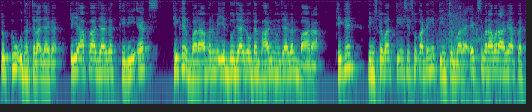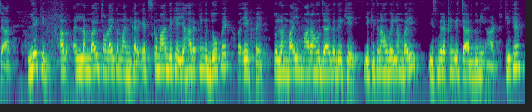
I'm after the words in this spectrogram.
तो टू उधर चला जाएगा। तो ये आपका आ जाएगा थ्री एक्स, ठीक है? बराबर में ये दो जाएगा, उधर भाग में हो जाएगा बारह, ठीक है? फिर इसके बाद तीन से इसको काटेंगे, तीन चौक बारह। एक्स बराबर आ गया आपका चार। लेकिन अब लंबाई चौड़ाई का मान निकालें। एक्स का मान देखिए, यहाँ रखेंगे दो पे और एक पे। तो लंबाई हमारा हो जाएगा, देखिए, ये कितना हो गई लंबाई? इसमें रखेंगे चार दूनी आठ, ठीक है?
